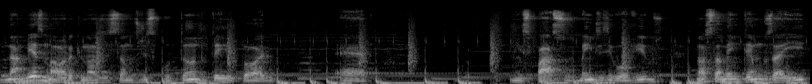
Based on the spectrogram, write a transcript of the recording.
na mesma hora que nós estamos disputando território é, em espaços bem desenvolvidos, nós também temos aí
